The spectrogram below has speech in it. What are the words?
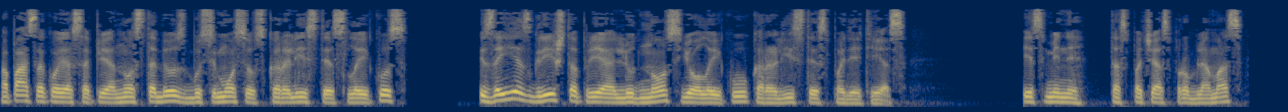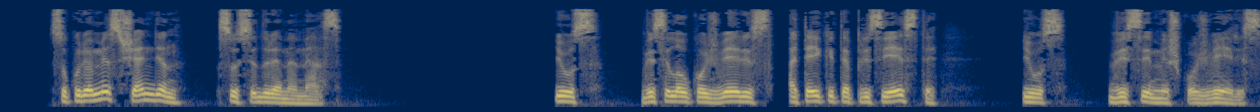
Papasakojęs apie nuostabius busimosios karalystės laikus, Izaijas grįžta prie liūdnos jo laikų karalystės padėties. Jis mini tas pačias problemas, su kuriomis šiandien susidurėme mes. Jūs, visi lauko žvėrys, ateikite prisėsti, jūs, visi miško žvėrys.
